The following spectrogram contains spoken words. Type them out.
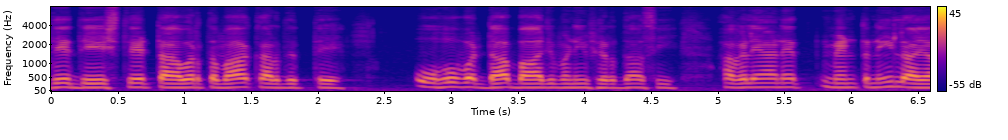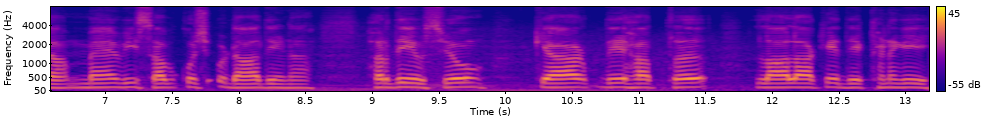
ਦੇ ਦੇਸ਼ ਤੇ ਟਾਵਰ ਤਬਾਹ ਕਰ ਦਿੱਤੇ ਉਹ ਵੱਡਾ ਬਾਜ ਬਣੀ ਫਿਰਦਾ ਸੀ। ਅਗਲਿਆਂ ਨੇ ਮਿੰਟ ਨਹੀਂ ਲਾਇਆ, ਮੈਂ ਵੀ ਸਭ ਕੁਝ ਉਡਾ ਦੇਣਾ। ਹਰਦੇਵ ਸਿਓ, ਕਿਆ ਦੇ ਹੱਥ ਲਾ ਲਾ ਕੇ ਦੇਖਣਗੇ,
